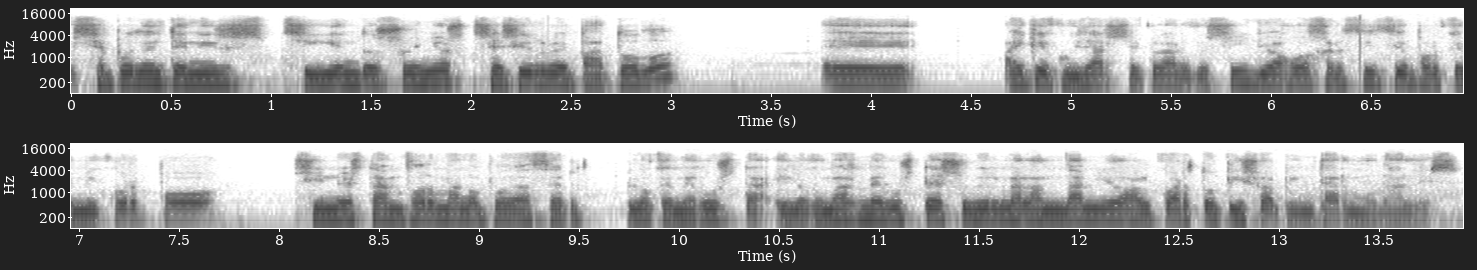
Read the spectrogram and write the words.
se pueden tener siguiendo sueños, se sirve para todo. Eh, hay que cuidarse, claro que sí. Yo hago ejercicio porque mi cuerpo, si no está en forma, no puedo hacer lo que me gusta. Y lo que más me gusta es subirme al andamio al cuarto piso a pintar murales.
